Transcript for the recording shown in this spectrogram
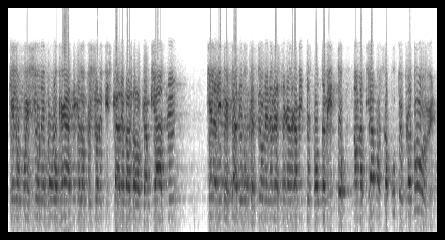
che l'oppressione burocratica e l'oppressione fiscale vadano cambiate, che la libertà di educazione deve essere veramente il fondamento, non abbiamo saputo tradurre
